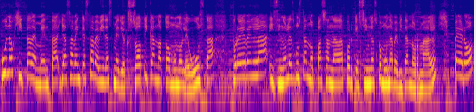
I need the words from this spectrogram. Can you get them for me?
una hojita de menta ya saben que esta bebida es medio exótica, no a todo mundo le gusta. Pruébenla y si no les gusta no pasa nada porque si no es como una bebida normal. Pero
